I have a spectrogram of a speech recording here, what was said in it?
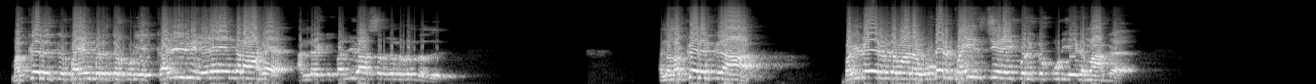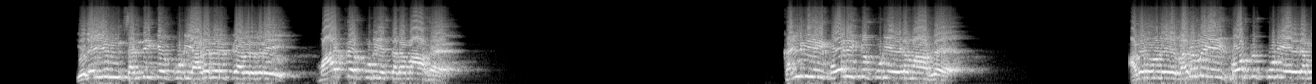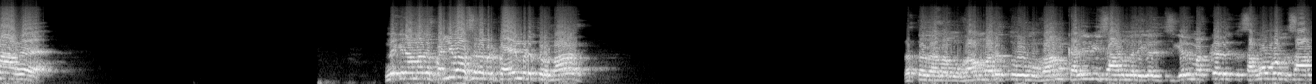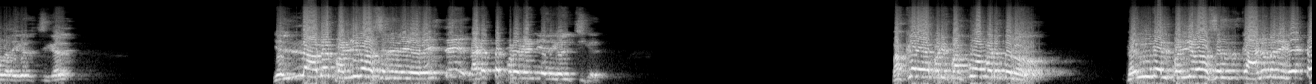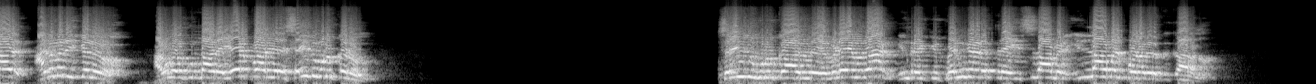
மக்களுக்கு பயன்படுத்தக்கூடிய கல்வி நிலையங்களாக அன்றைக்கு பள்ளிவாசல்கள் இருந்தது. அந்த மக்களுக்கு பல்வேறு விதமான உடல் கொடுக்கக்கூடிய இடமாக. எதையும் சந்திக்கக்கூடிய அளவிற்கு அவர்களை மாற்றக்கூடிய தளமாக. கல்வியை போதிக்கக்கூடிய இடமாக. அவர்களுடைய வறுமையை போக்கக்கூடிய இடமாக. இன்னைக்கு நாம அந்த பள்ளிவாசல் அப்படி பயன்படுத்துறோமா? ரத்த தான முகாம் மருத்துவ முகாம் கல்வி சார்ந்த நிகழ்ச்சிகள் மக்களுக்கு சமூகம் சார்ந்த நிகழ்ச்சிகள். எல்லாமே பள்ளிவாசலிலே வைத்து நடத்தப்பட வேண்டிய நிகழ்ச்சிகள். மக்களை அப்படி பக்குவப்படுத்தணும். பெண்கள் பள்ளிவாசலுக்கு அனுமதி கேட்டால் அனுமதிக்கணும் அவங்களுக்கு உண்டான ஏற்பாடுகளை செய்து கொடுக்கணும். செய்து கொடுக்காத விளைவுதான் இன்றைக்கு பெண்களிடத்தில் இஸ்லாமில் இல்லாமல் போனதற்கு காரணம்.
